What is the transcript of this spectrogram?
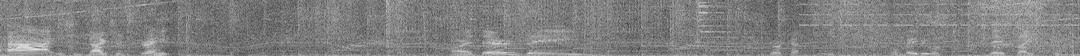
Aha! Nitro's great. Alright, there's a shortcut. Well, maybe this I can.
